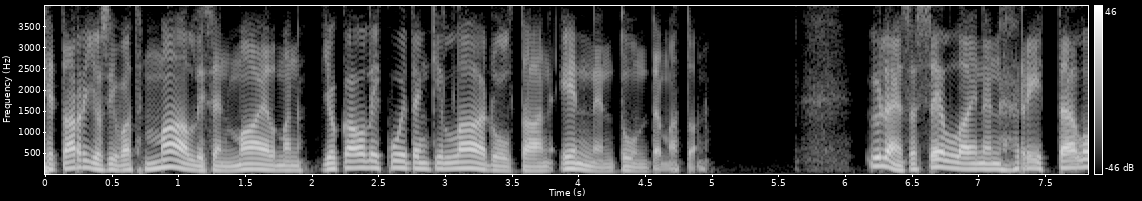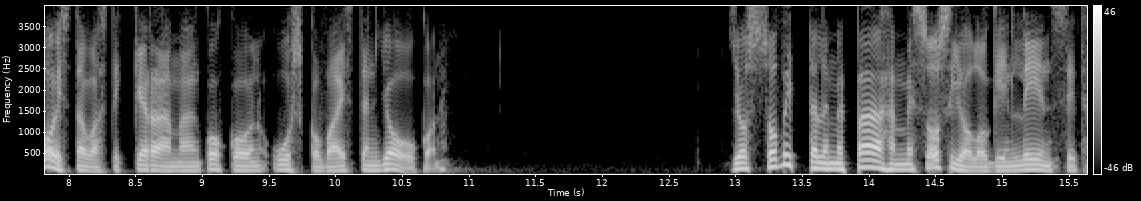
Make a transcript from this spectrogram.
He tarjosivat maallisen maailman, joka oli kuitenkin laadultaan ennen tuntematon. Yleensä sellainen riittää loistavasti keräämään kokoon uskovaisten joukon. Jos sovittelemme päähämme sosiologin linssit,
